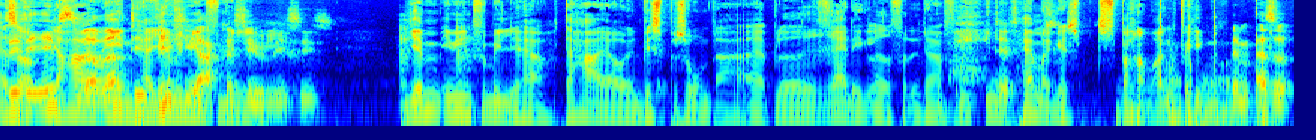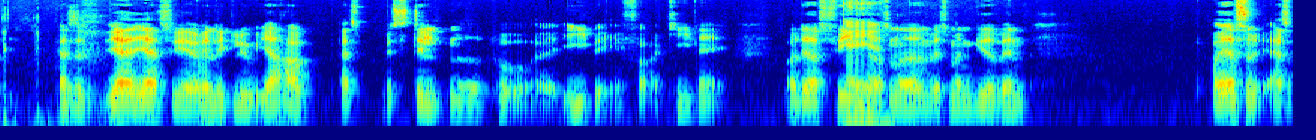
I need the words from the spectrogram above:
Altså, det er det jeg eneste, har der har været. en Det er virkelig aggressivt lige sidst. Hjemme i min familie her, der har jeg jo en vis person, der er blevet rigtig glad for det der. Fordi det er man kan spare mange penge. Jamen, altså, altså jeg, jeg siger jo heller ikke lyve. Jeg har altså, bestilt noget på uh, eBay fra Kina. Og det er også fint ja. ja. og sådan noget, hvis man gider vende. Og jeg synes, altså,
